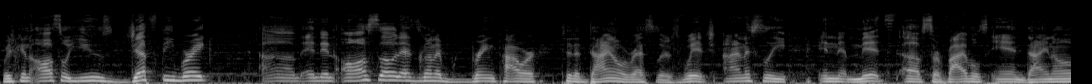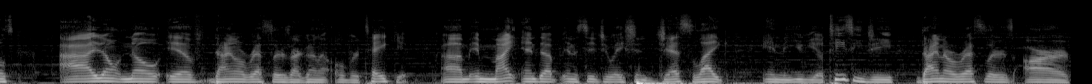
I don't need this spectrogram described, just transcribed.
which can also use Justi-Break. Um, and then also that's gonna bring power to the Dino Wrestlers, which honestly, in the midst of survivals and dinos, I don't know if Dino Wrestlers are gonna overtake it um, it might end up in a situation just like in the Yu-Gi-Oh TCG. Dino wrestlers are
